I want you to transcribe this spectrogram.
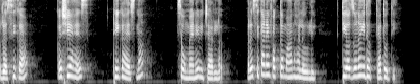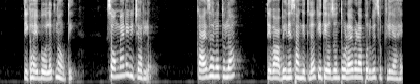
रसिका कशी आहेस? ठीक आहेस ना? सौम्याने विचारलं. रसिकाने फक्त मान हलवली. ती अजूनही धक्क्यात होती. ती काही बोलत नव्हती. सौम्याने विचारलं. काय झालं तुला? तेव्हा अभिने सांगितलं की ती अजून थोड्या वेळापूर्वी सुटली आहे.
